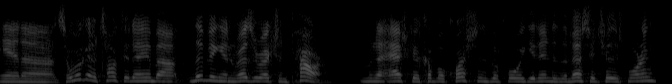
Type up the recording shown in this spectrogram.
And uh, so we're going to talk today about living in resurrection power. I'm going to ask you a couple of questions before we get into the message here this morning.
